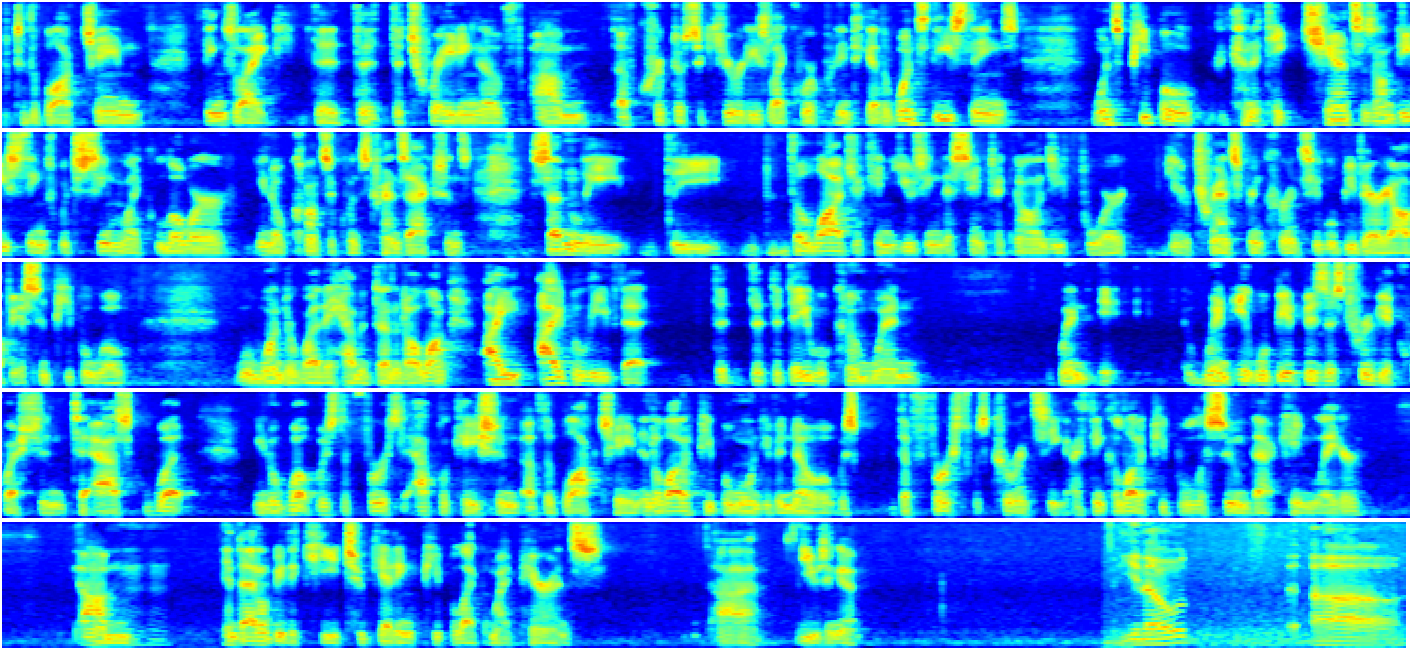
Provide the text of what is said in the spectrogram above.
to the blockchain. Things like the the, the trading of um, of crypto securities, like we're putting together. Once these things, once people kind of take chances on these things, which seem like lower, you know, consequence transactions, suddenly the the logic in using this same technology for you know transferring currency will be very obvious, and people will will wonder why they haven't done it all along. I I believe that that, that the day will come when when it, when it will be a business trivia question to ask what you know what was the first application of the blockchain? And a lot of people won't even know it was the first was currency. I think a lot of people will assume that came later. Um, mm-hmm. and that'll be the key to getting people like my parents uh, using it. You know uh,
